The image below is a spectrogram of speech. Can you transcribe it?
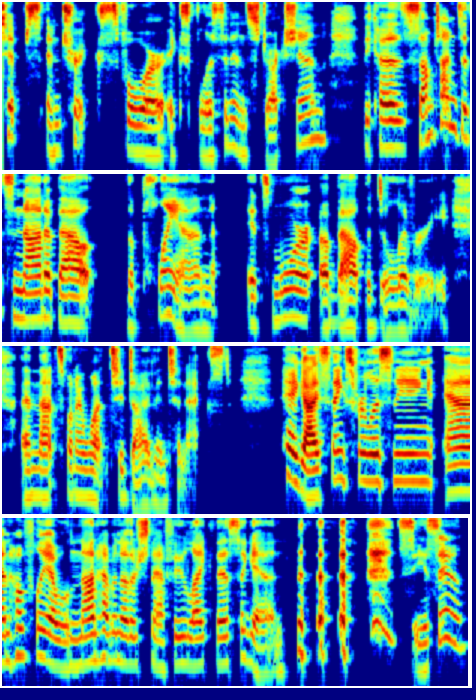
tips and tricks for explicit instruction because sometimes it's not about the plan, it's more about the delivery. And that's what I want to dive into next. Hey guys, thanks for listening, and hopefully, I will not have another snafu like this again. See you soon.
